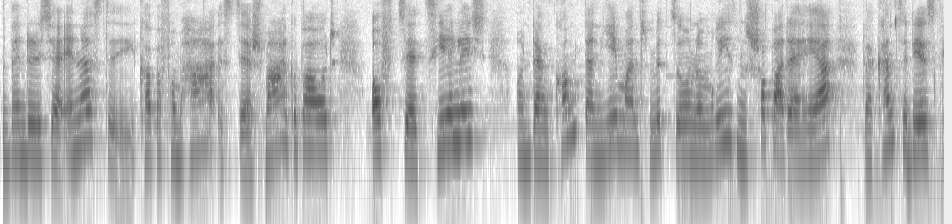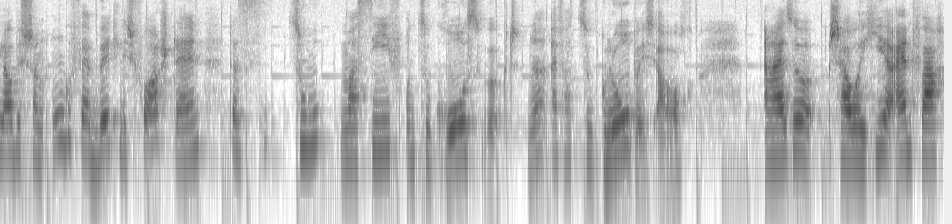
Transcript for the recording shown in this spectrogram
wenn du dich erinnerst, die Körperform H ist sehr schmal gebaut, oft sehr zierlich und dann kommt dann jemand mit so einem riesen Shopper daher, da kannst du dir das, glaube ich, schon ungefähr bildlich vorstellen, dass es zu massiv und zu groß wirkt. Ne? Einfach zu globig auch. Also schaue hier einfach,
